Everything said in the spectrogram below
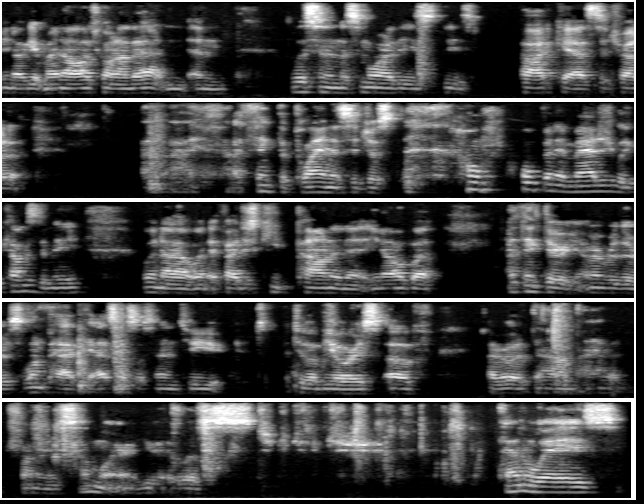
you know, get my knowledge going on that and, and listening to some more of these these podcasts to try to. I, I think the plan is to just hope, hoping it magically comes to me when, uh, when if I just keep pounding it, you know. But I think there. I remember there was one podcast I was listening to two of yours of. I wrote it down. I have it in front of me somewhere. You, it was ten ways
